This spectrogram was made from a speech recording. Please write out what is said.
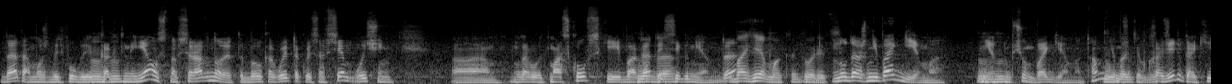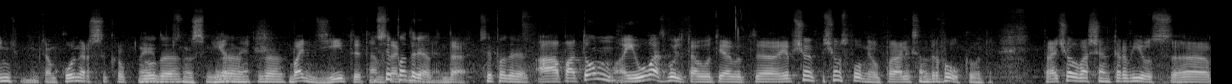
Да, там, может быть, публика Мгм. как-то менялась, но все равно это был какой-то такой совсем очень, а, ну, такой вот московский богатый Ну да. сегмент, да? Богема, как говорится. Ну, даже не богема. Нет, Мгм. ну почему богема? Там Не богема. ходили какие-нибудь там коммерсы крупные, Ну да, бизнесмены, да, да. бандиты. Там, Все подряд. далее. Да. Все подряд. А потом, и у вас, более того, вот я вот, э, я почему, почему вспомнил про Александра Волкова-то? Прочел ваше интервью с, э,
